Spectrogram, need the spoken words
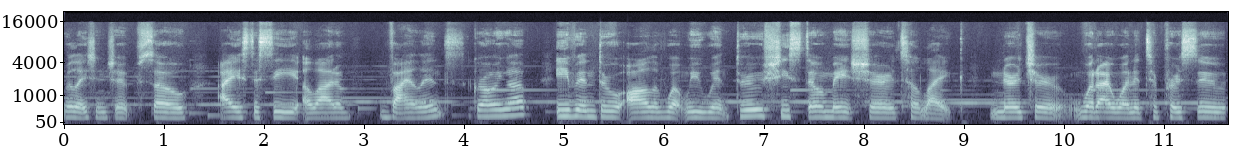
relationship. So I used to see a lot of violence growing up. Even through all of what we went through, she still made sure to like nurture what I wanted to pursue.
